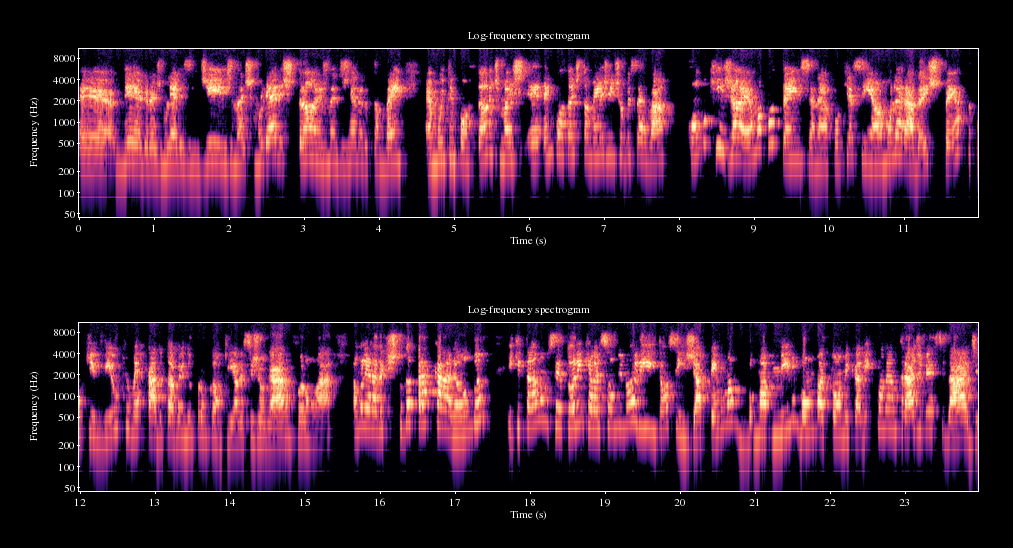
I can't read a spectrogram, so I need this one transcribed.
é, negras, mulheres indígenas, mulheres trans, né? De gênero também, é muito importante, mas é, é importante também a gente observar como que já é uma potência, né? Porque assim, é uma mulherada esperta, porque viu que o mercado estava indo para um campo e elas se jogaram, foram lá. A mulherada que estuda pra caramba e que está num setor em que elas são minoria. Então, assim, já tem uma, uma mini bomba atômica ali que quando entrar diversidade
